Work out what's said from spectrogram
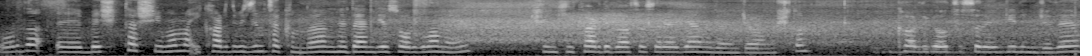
Bu arada e, Beşiktaşlıyım ama Icardi bizim takımda. Neden diye sorgulamayın. Çünkü Icardi Galatasaray'a gelmeden önce almıştım. Icardi Galatasaray'a gelince de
